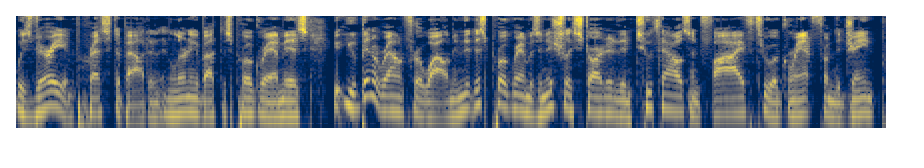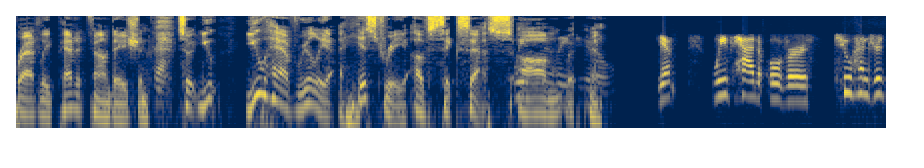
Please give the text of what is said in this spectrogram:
was very impressed about in, in learning about this program is you, have been around for a while. I mean, this program was initially started in 2005 through a grant from the Jane Bradley Pettit Foundation. Correct. So you you have really a history of success. We um, really do. Yep, we've had over 200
